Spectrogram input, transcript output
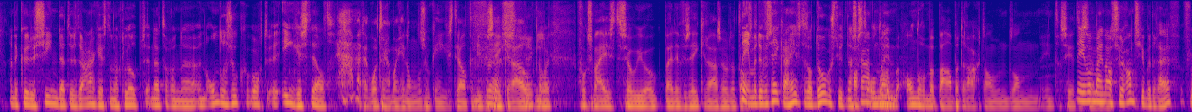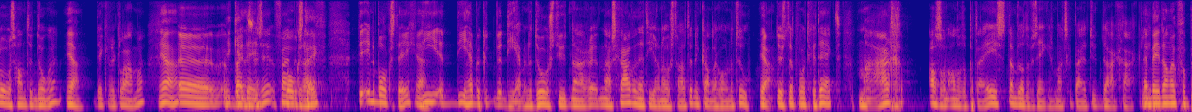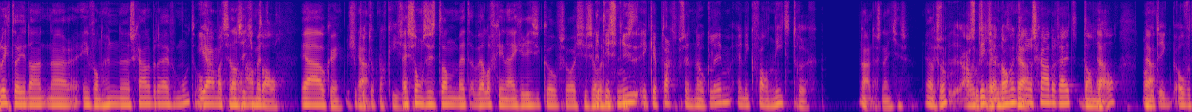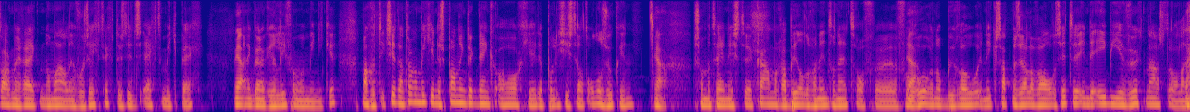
politie.nl. dan kun je dus zien dat dus de aangifte nog loopt en dat er een, eh, een onderzoek wordt eh, ingesteld. Ja, maar er wordt er helemaal geen onderzoek ingesteld. En die verzekeraar ook niet. Volgens mij is het sowieso ook bij de verzekeraar zo dat als, Nee, maar de verzekeraar heeft het al doorgestuurd naar als schade. onder, Mijn, onder een bepaald bedrag dan, dan interesseert nee, maar mijn assurantiebedrijf, Floris Hand in Dongen, Ja, dikke reclame. ja. Eh, bij deze, fijn Bolkesteeg. bedrijf. De, in de Bolksteeg. Ja. Die, die, heb ik, die hebben het doorgestuurd naar, naar Schadenet hier in Oosterhout. En ik kan daar gewoon naartoe. Ja. Dus dat wordt gedekt. Maar als er een andere partij is, dan wil de verzekeringsmaatschappij natuurlijk daar graag en claimen. ben je dan ook verplicht dat je naar, naar een van hun eh, schadebedrijven moet? Of Ja, maar het zijn dan zit je met. aantal. Ja, oké. Dus je Ja. kunt ook nog kiezen. En soms is het dan met wel of geen eigen risico of zo als je zelf Het is nu, ik heb 80% no claim en ik val niet terug. Nou, dat is netjes. Ja, Dus toch? als Goed ik dit jaar nog een keer Ja. een schade rijd, dan wel. Maar goed, ik, over het algemeen rijd ik normaal en voorzichtig. Dus dit is echt een beetje pech. Ja. En ik ben ook heel lief voor mijn minieke. Maar goed, ik zit dan toch een beetje in de spanning dat ik denk... oh jee, de politie stelt onderzoek in. Ja. Zometeen is het camerabeelden van internet of eh verhoren op bureau. En ik zat mezelf al zitten in de EBI in Vught naast de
